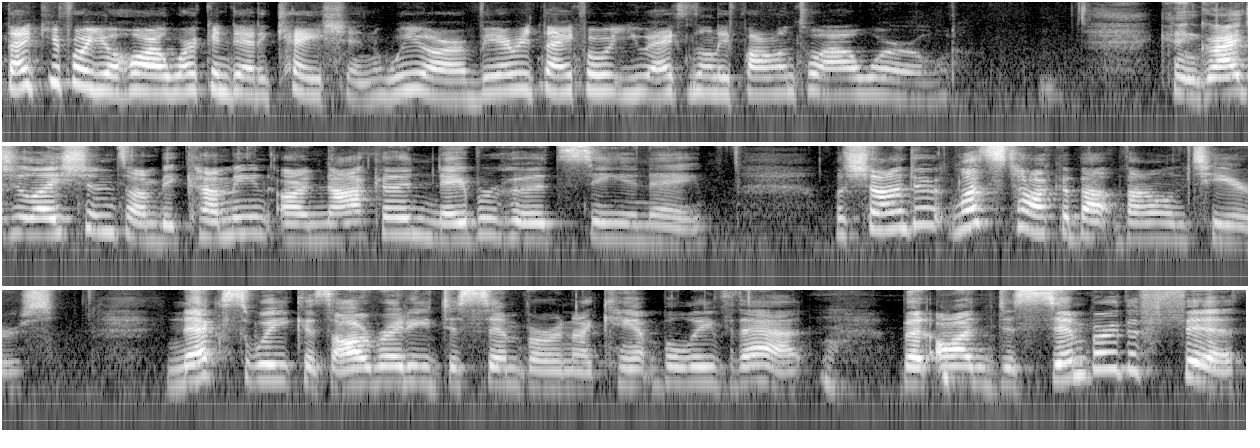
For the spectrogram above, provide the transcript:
Thank you for your hard work and dedication. We are very thankful you accidentally fall into our world. Congratulations on becoming our NAHCA Neighborhood CNA. LaShondra, let's talk about volunteers. Next week is already December, and I can't believe that. But on December the 5th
